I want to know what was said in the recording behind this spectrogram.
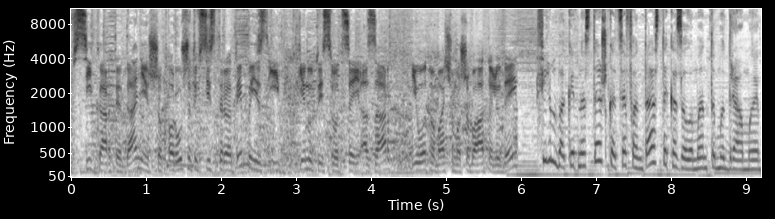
всі карти дані, щоб порушити всі стереотипи і, кинутись у цей азарт. І от ми бачимо, що багато людей Фільм Блакитна стежка це фантастика з елементами драми.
